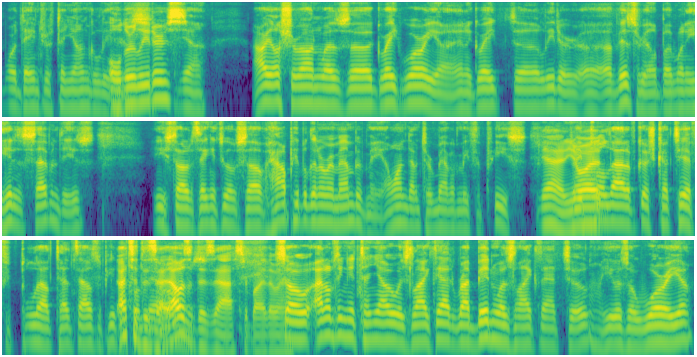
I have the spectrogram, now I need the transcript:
more dangerous than younger leaders. older leaders. Yeah, Ariel Sharon was a great warrior and a great uh, leader uh, of Israel, but when he hit his seventies, he started thinking to himself, "How are people going to remember me? I want them to remember me for peace." Yeah, you they know what? pulled out of Gush Katif, he pulled out ten thousand people. That's a disaster. That was a disaster, by the way. So I don't think Netanyahu was like that. Rabin was like that too. He was a warrior.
